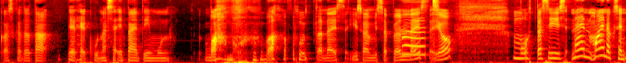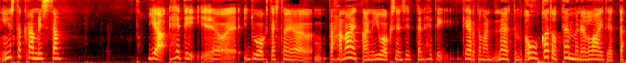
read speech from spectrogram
koska tota, perhekunnassa epäiltiin mun vahvu- vahvuutta näissä isoimmissa pölleissä, What? joo. Mutta siis näin mainoksen Instagramissa, ja heti juok jo vähän aikaa, niin juoksin sitten heti kertomaan näyttämään, että oh, kato tämmöinen laite, että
